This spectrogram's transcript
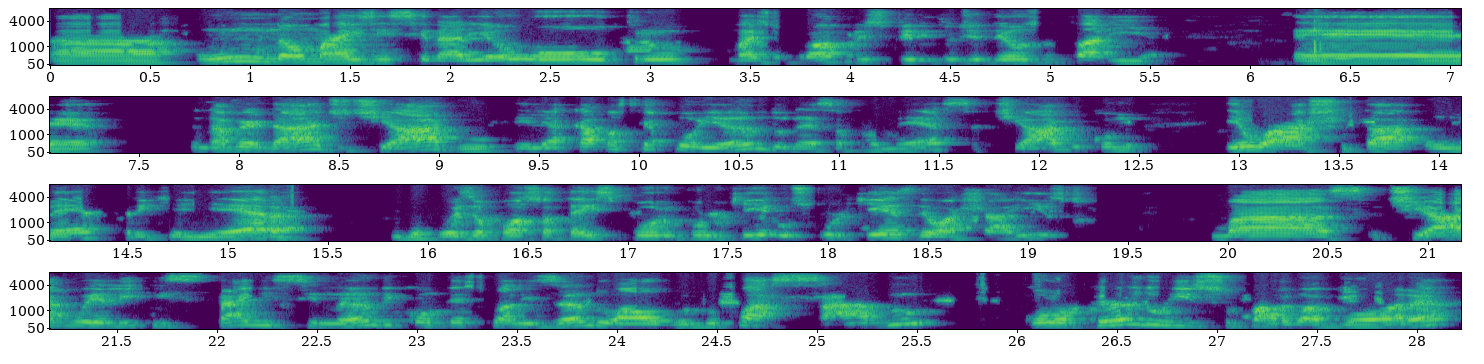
uh, um não mais ensinaria o outro, mas o próprio Espírito de Deus o faria. É, na verdade, Tiago, ele acaba se apoiando nessa promessa. Tiago, como eu acho, tá, o mestre que ele era, e depois eu posso até expor o porquê, os porquês de eu achar isso, mas Tiago ele está ensinando e contextualizando algo do passado, colocando isso para o agora,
